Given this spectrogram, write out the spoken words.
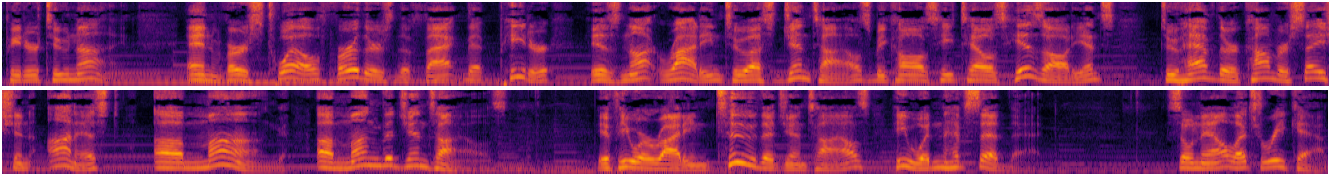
Peter 2 9. And verse 12 furthers the fact that Peter is not writing to us Gentiles because he tells his audience to have their conversation honest among, among the Gentiles. If he were writing to the Gentiles, he wouldn't have said that. So now let's recap.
